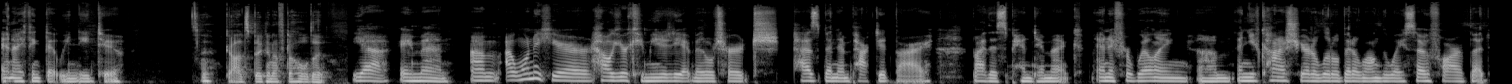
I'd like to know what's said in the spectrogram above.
and I think that we need to. God's big enough to hold it. Yeah, amen. Um, I want to hear how your community at Middle Church has been impacted by by this pandemic, and if you're willing, um, and you've kind of shared a little bit along the way so far, but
